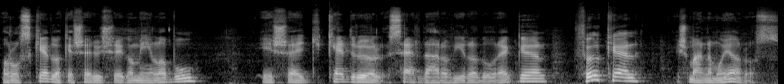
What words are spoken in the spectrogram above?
a rossz kedv, a keserűség, a mélabú, és egy kedről szerdára virradó reggel föl kell, és már nem olyan rossz?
